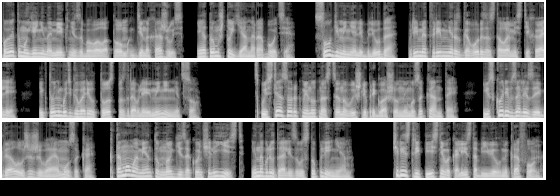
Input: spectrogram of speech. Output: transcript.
Поэтому я ни на миг не забывал о том, где нахожусь, и о том, что я на работе. Слуги меняли блюда, время от времени разговоры за столами стихали, и кто-нибудь говорил тост «Поздравляю именинницу». Спустя 40 минут на сцену вышли приглашенные музыканты, и вскоре в зале заиграла уже живая музыка. К тому моменту многие закончили есть и наблюдали за выступлением. Через три песни вокалист объявил в микрофон.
